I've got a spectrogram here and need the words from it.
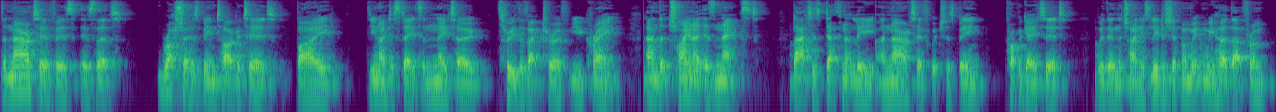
the narrative is, is that Russia has been targeted by the United States and NATO through the vector of Ukraine, and that China is next. That is definitely a narrative which is being propagated within the Chinese leadership, and we, and we heard that from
